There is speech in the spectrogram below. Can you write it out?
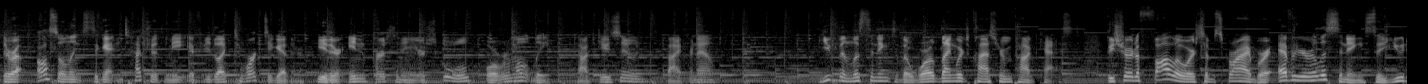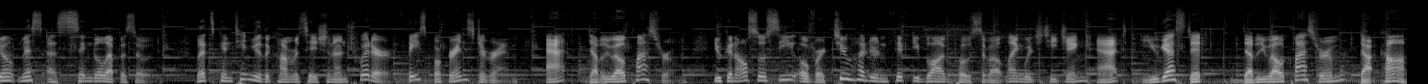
There are also links to get in touch with me if you'd like to work together, either in person in your school or remotely. Talk to you soon. Bye for now. You've been listening to the World Language Classroom podcast. Be sure to follow or subscribe wherever you're listening so you don't miss a single episode. Let's continue the conversation on Twitter, Facebook, or Instagram at WL Classroom. You can also see over 250 blog posts about language teaching at, you guessed it, WLClassroom.com.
